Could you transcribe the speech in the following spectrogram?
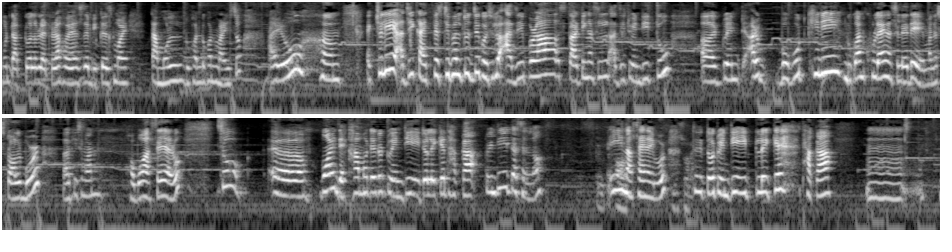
মোৰ দাঁতটো অলপ লেতেৰা হৈ আছে বিকজ মই তামোল দুখন দুখন মাৰিছোঁ। আৰু একচুৱেলি আজি কাইট ফেষ্টিভেলটোত যে গৈছিলোঁ আজিৰ পৰা ষ্টাৰ্টিং আছিল আজি টুৱেণ্টি টু টুৱেণ্টি আৰু বহুতখিনি দোকান খোলাই নাছিলে দেই মানে ষ্টলবোৰ কিছুমান হ'ব আছে আৰু। চ' মই দেখা মতেতো টুৱেণ্টি এইটলৈকে থকা। টুৱেণ্টি এইট আছিল ন? এই নাচাই নাই এইবোৰ। তো টুৱেণ্টি এইটলৈকে থকা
